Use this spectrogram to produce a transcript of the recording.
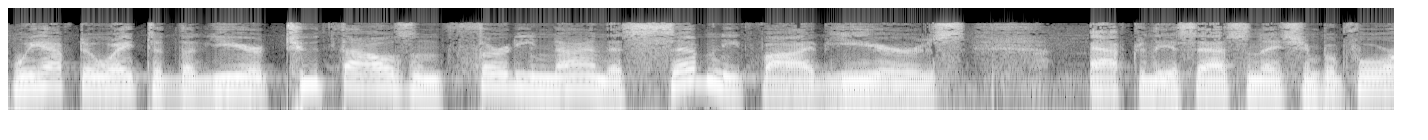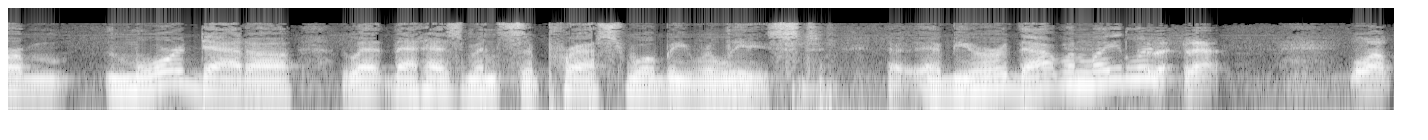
we have to wait to the year 2039, the 75 years after the assassination, before more data that has been suppressed will be released. Have you heard that one lately? That, well,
